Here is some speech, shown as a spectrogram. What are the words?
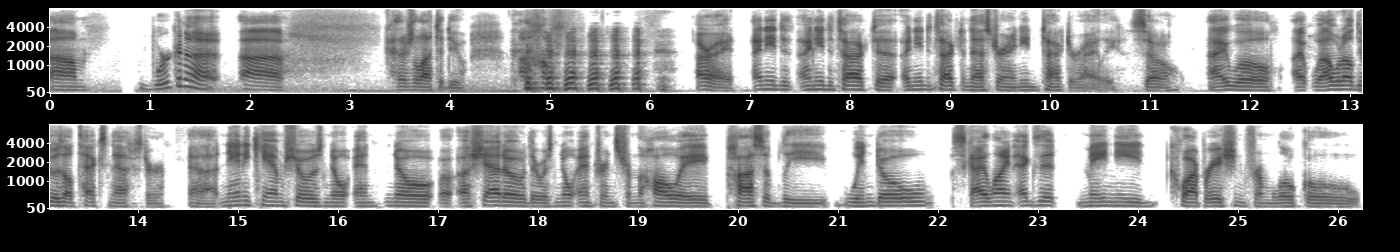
Um, we're gonna. Uh, God, there's a lot to do. Um, all right, I need to. I need to talk to. I need to talk to Nestor, and I need to talk to Riley. So I will. I, well, what I'll do is I'll text Nestor. Uh, nanny cam shows no and no uh, a shadow. There was no entrance from the hallway. Possibly window skyline exit. May need cooperation from local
